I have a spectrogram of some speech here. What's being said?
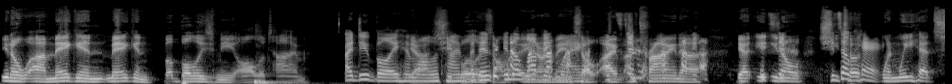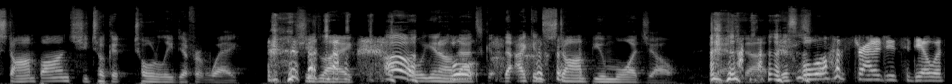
You know, uh, Megan Megan bullies me all the time. I do bully him yeah, all the time, but in, in a loving I mean? way. So I'm, I'm, trying to, yeah, you, know, she took okay. when we had Stomp on, she took it totally different way. She's like, oh, you know, well, that's I can stomp you more, Joe. And, uh, this is well, we'll have strategies to deal with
